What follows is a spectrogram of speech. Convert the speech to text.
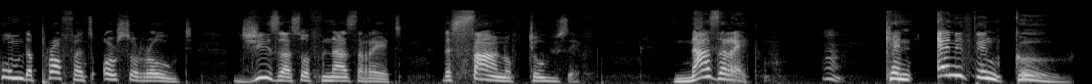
whom the prophets also wrote Jesus of Nazareth the son of Joseph Nazareth can anything good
